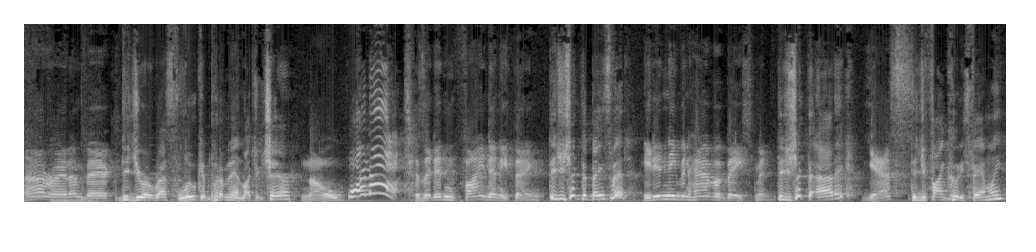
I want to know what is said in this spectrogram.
All right, I'm back. Did you arrest Luke and put him in an electric chair? No, Why not? because I didn't find anything. Did you check the basement? He didn't even have a basement. Did you check the attic? Yes? Did you find Cody's family?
